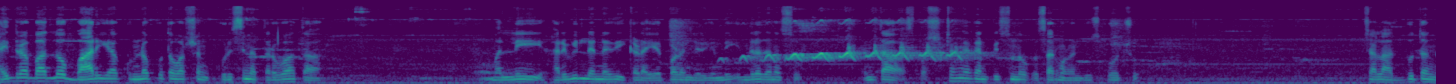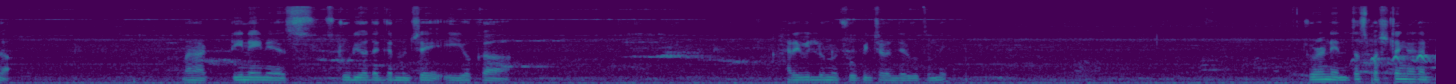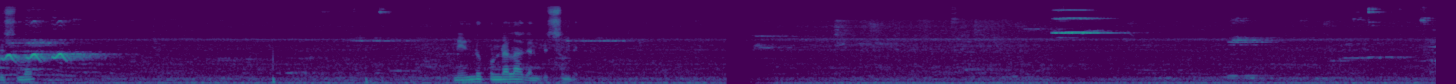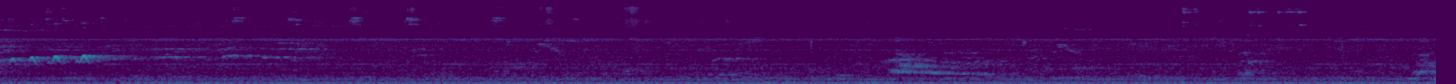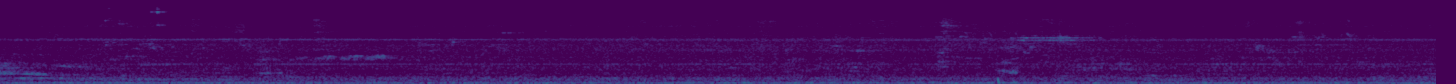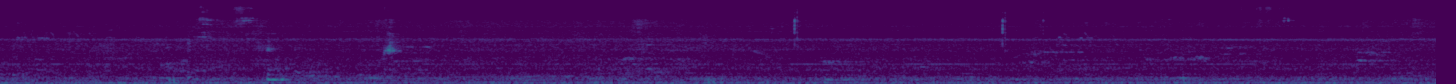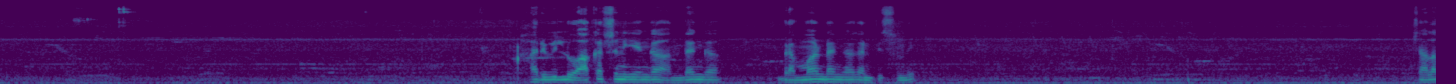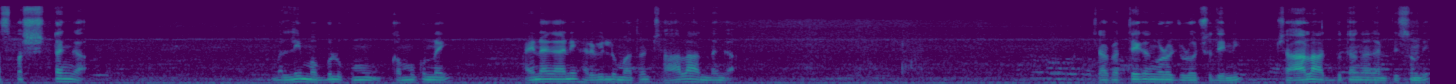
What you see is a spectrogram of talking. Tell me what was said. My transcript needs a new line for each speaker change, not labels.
హైదరాబాద్లో భారీగా కుండపోత వర్షం కురిసిన తర్వాత మళ్ళీ హరివిల్ అనేది ఇక్కడ ఏర్పడడం జరిగింది. ఇంద్రధనస్సు. ఎంత స్పష్టంగా కనిపిస్తుందో ఒకసారి మనం చూసుకోవచ్చు. చాలా అద్భుతంగా మన టీ నైన్ స్టూడియో దగ్గర నుంచే ఈ యొక్క హరివిల్లును చూపించడం జరుగుతుంది. చూడండి ఎంత స్పష్టంగా కనిపిస్తుందో. నిండు కుండలా కనిపిస్తుంది హరివిల్లు ఆకర్షణీయంగా అందంగా బ్రహ్మాండంగా కనిపిస్తుంది. చాలా స్పష్టంగా మళ్ళీ మబ్బులు కమ్ము- కమ్ముకున్నాయి. అయినా కానీ హరివిల్లు మాత్రం చాలా అందంగా. చాలా ప్రత్యేకంగా కూడా చూడవచ్చు దీన్ని. చాలా అద్భుతంగా కనిపిస్తుంది.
